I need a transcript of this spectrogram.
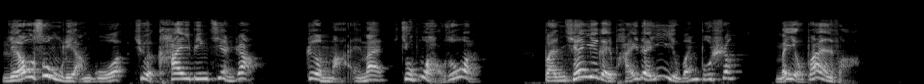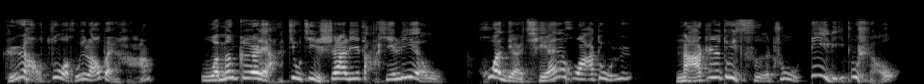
辽宋两国却开兵建仗，这买卖就不好做了，本钱也给赔的一文不剩，没有办法，只好做回老本行。我们哥俩就进山里打些猎物，换点钱花度日。哪知对此处地理不熟，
